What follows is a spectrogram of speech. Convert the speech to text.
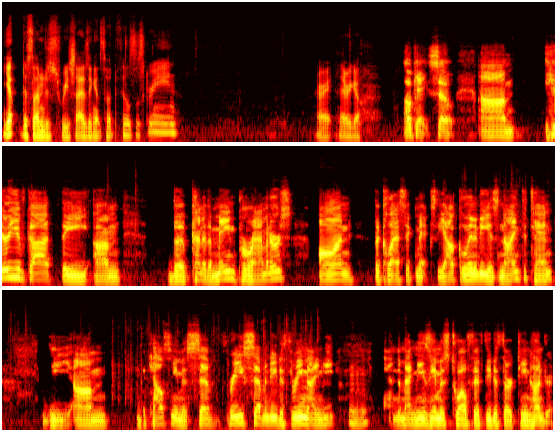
Yep. Just I'm just resizing it so it fills the screen. All right. There we go. Okay, so um, here you've got the um, the kind of the main parameters on the classic mix. The alkalinity is nine to ten. The um, the calcium is 370 to 390, hmm and the magnesium is 1250 to 1300.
